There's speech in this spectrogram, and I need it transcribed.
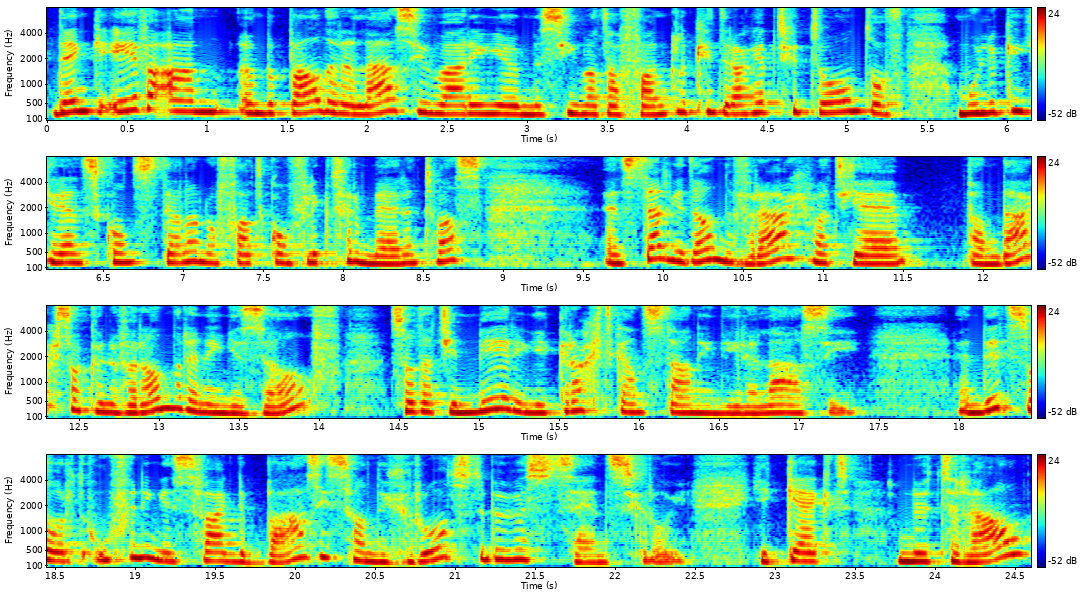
Denk even aan een bepaalde relatie waarin je misschien wat afhankelijk gedrag hebt getoond of moeilijk een grens kon stellen of wat conflictvermijdend was. En stel je dan de vraag wat jij vandaag zou kunnen veranderen in jezelf, zodat je meer in je kracht kan staan in die relatie. En dit soort oefening is vaak de basis van de grootste bewustzijnsgroei. Je kijkt neutraal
